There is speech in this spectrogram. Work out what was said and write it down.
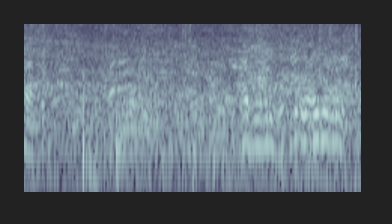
はい。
